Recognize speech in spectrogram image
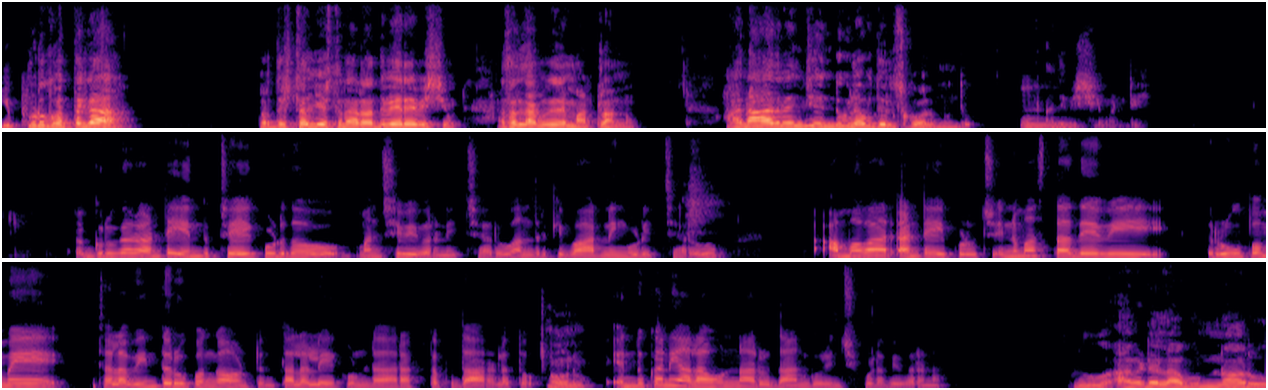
ఇప్పుడు కొత్తగా ప్రతిష్టలు చేస్తున్నారు అది వేరే విషయం. అసలు దాని నేను మాట్లాడను. అనాది నుంచి ఎందుకు లేవు తెలుసుకోవాలి ముందు. అది విషయం అండి. గురుగారు అంటే ఎందుకు చేయకూడదో మంచి వివరణ ఇచ్చారు. అందరికి వార్నింగ్ కూడా ఇచ్చారు. అమ్మవారు అంటే ఇప్పుడు చిన్నమస్తాదేవి రూపమే చాలా వింత రూపంగా ఉంటుంది తల లేకుండా రక్తపు దారలతో. అవును. ఎందుకని అలా ఉన్నారు దాని గురించి కూడా వివరణ? ఇప్పుడు ఆవిడ ఎలా ఉన్నారు.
